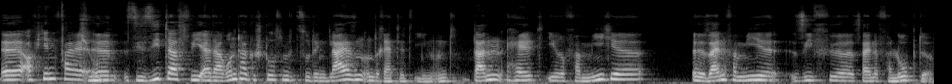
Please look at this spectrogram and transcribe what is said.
Äh, auf jeden Fall, äh, sie sieht das, wie er da runtergestoßen wird zu den Gleisen und rettet ihn. Und dann hält ihre Familie, äh, seine Familie, sie für seine Verlobte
